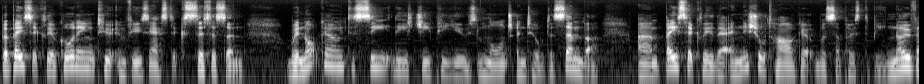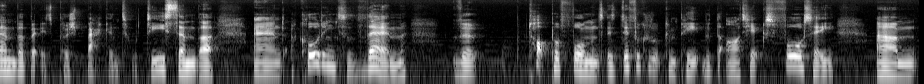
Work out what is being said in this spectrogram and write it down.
But basically, according to Enthusiastic Citizen, we're not going to see these GPUs launch until December. Um, basically, their initial target was supposed to be November, but it's pushed back until December. And according to them, the top performance is difficult to compete with the RTX 40. Um,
